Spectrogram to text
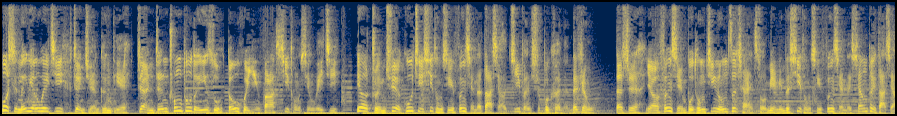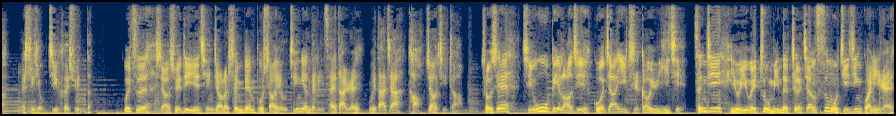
或是能源危机、政权更迭、战争冲突等因素都会引发系统性危机。要准确估计系统性风险的大小，基本是不可能的任务。但是，要风险不同金融资产所面临的系统性风险的相对大小，还是有迹可循的。为此，小学弟也请教了身边不少有经验的理财达人，为大家讨教几招。首先，请务必牢记国家意志高于一切。曾经有一位著名的浙江私募基金管理人，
